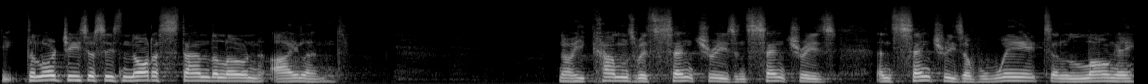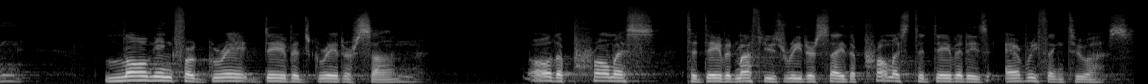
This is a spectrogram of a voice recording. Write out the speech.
He, the Lord Jesus is not a standalone island. No, he comes with centuries and centuries and centuries of wait and longing, longing for great David's greater son. Oh, the promise to David, Matthew's readers say, the promise to David is everything to us.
